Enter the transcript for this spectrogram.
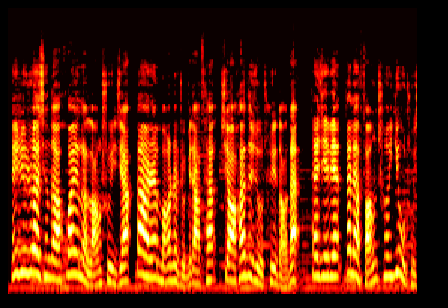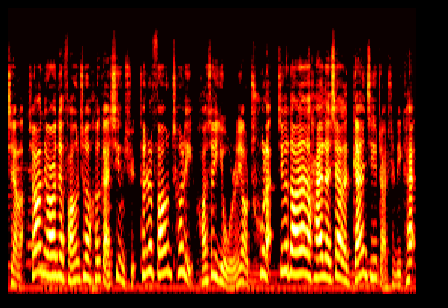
邻居热情的欢迎了狼叔一家，大人忙着准备大餐，小孩子就出去捣蛋。在街边，那辆房车又出现了，小女儿对房车很感兴趣，此时房车里好像有。人要出来，几个捣蛋的孩子吓得赶紧转身离开。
